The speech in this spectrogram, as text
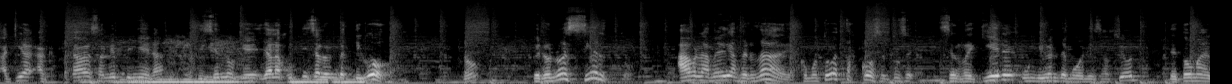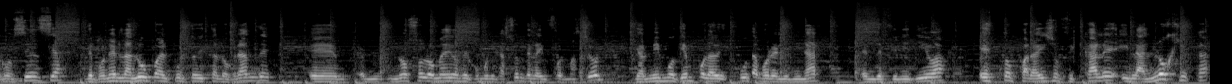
aquí acaba de salir Piñera diciendo que ya la justicia lo investigó, ¿no? Pero no es cierto, habla medias verdades, como todas estas cosas. Entonces se requiere un nivel de movilización, de toma de conciencia, de poner la lupa desde el punto de vista de los grandes, eh, no solo medios de comunicación de la información y al mismo tiempo la disputa por eliminar, en definitiva, estos paraísos fiscales y la lógica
